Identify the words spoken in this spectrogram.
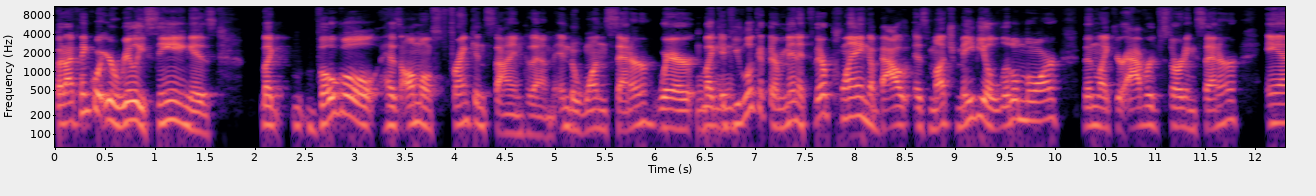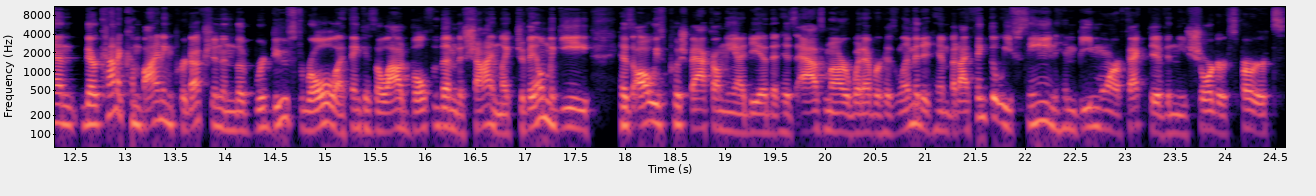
but I think what you're really seeing is like Vogel has almost Frankenstein them into one center where like if Mhm. you look at their minutes, they're playing about as much, maybe a little more than like your average starting center. And they're kind of combining production and the reduced role, I think, has allowed both of them to shine. Like JaVale McGee has always pushed back on the idea that his asthma or whatever has limited him. But I think that we've seen him be more effective in these shorter spurts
